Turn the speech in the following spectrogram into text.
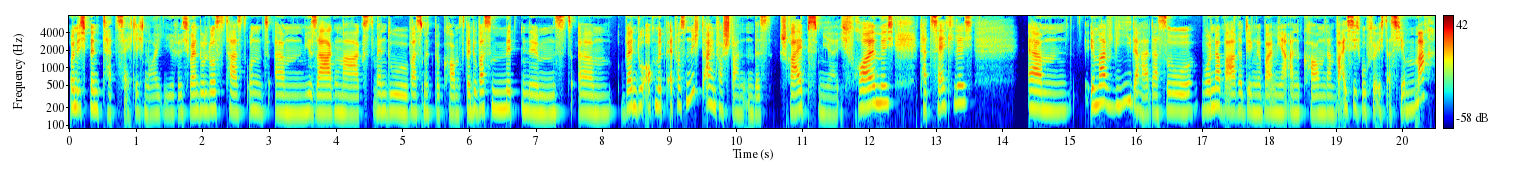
Und ich bin tatsächlich neugierig, wenn du Lust hast und ähm, mir sagen magst, wenn du was mitbekommst, wenn du was mitnimmst, ähm, wenn du auch etwas nicht einverstanden bist, schreib's mir. Ich freue mich tatsächlich ähm, immer wieder, dass so wunderbare Dinge bei mir ankommen. Dann weiß ich, wofür ich das hier mache.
